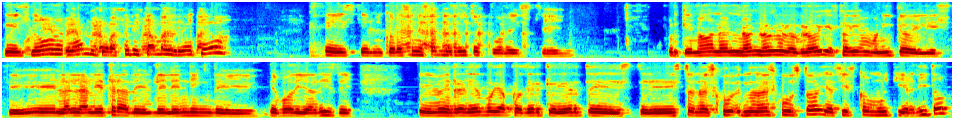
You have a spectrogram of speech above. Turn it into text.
Pues no, no, mi corazón está muy roto. Este, mi corazón está muy roto por este porque no, no, no, no lo logró y está bien bonito el este la, la letra del, del ending de, de Body Daddies de en realidad voy a poder quererte, este, esto no es, no es justo y así es como muy tiernito.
